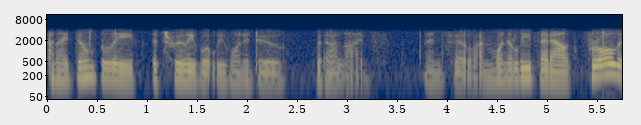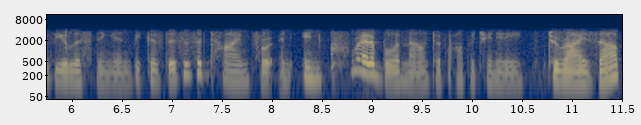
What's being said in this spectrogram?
And I don't believe that's really what we want to do with our lives. And so I want to leave that out for all of you listening in because this is a time for an incredible amount of opportunity to rise up,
